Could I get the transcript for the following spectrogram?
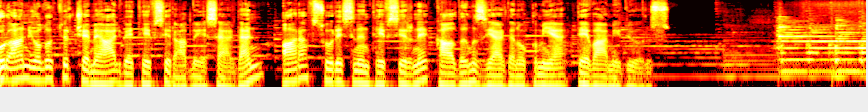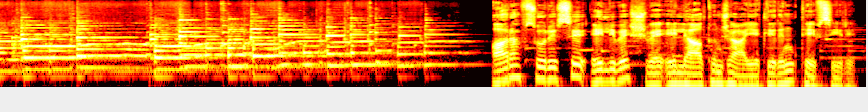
Kur'an Yolu Türkçe Meal ve Tefsir adlı eserden Araf suresinin tefsirini kaldığımız yerden okumaya devam ediyoruz. Araf suresi 55 ve 56. ayetlerin tefsiri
